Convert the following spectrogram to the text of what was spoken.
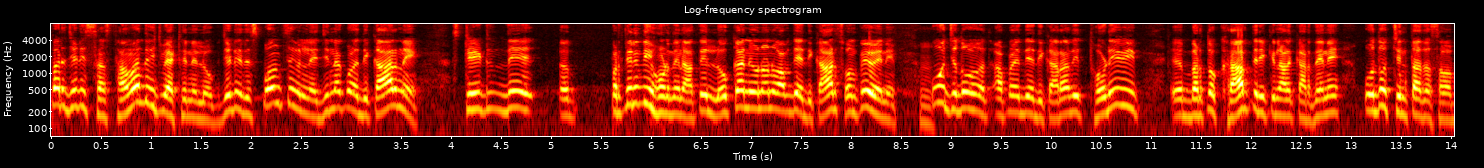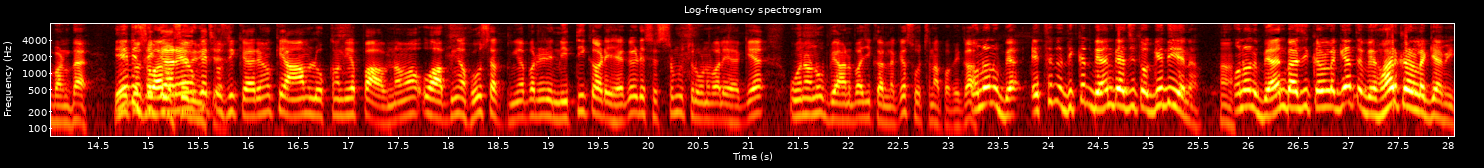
ਪਰ ਜਿਹੜੀ ਸੰਸਥਾਵਾਂ ਦੇ ਵਿੱਚ ਬੈਠੇ ਨੇ ਲੋਕ ਜਿਹੜੇ ਰਿਸਪੌਂਸਿਬਲ ਨੇ ਜਿਨ੍ਹਾਂ ਕੋਲ ਅਧਿਕਾਰ ਨੇ ਸਟੇਟ ਦੇ ਪ੍ਰਤੀਨਿਧੀ ਹੋਣ ਦੇ ਨਾਤੇ ਲੋਕਾਂ ਨੇ ਉਹਨਾਂ ਨੂੰ ਆਪਦੇ ਅਧਿਕਾਰ ਸੌਂਪੇ ਹੋਏ ਨੇ। ਉਹ ਜਦੋਂ ਆਪਣੇ ਦੇ ਅਧਿਕਾਰਾਂ ਦੀ ਥੋੜੀ ਵੀ ਵਰਤੋਂ ਖਰਾਬ ਤਰੀਕੇ ਨਾਲ ਕਰਦੇ ਨੇ ਉਦੋਂ ਚਿੰਤਾ ਦਾ ਸਬਬ ਬਣਦਾ ਹੈ। ਇਹ ਵੀ ਤੁਸੀਂ ਸਵਾਲ ਕਹਿ ਉਸੇ ਰਹੇ ਹੋ ਦੇ ਕਿ ਵਿੱਚ ਤੁਸੀਂ ਕਹਿ ਰਹੇ ਹੋ ਕਿ ਆਮ ਲੋਕਾਂ ਦੀਆਂ ਭਾਵਨਾਵਾਂ ਉਹ ਆਪਦੀਆਂ ਹੋ ਸਕਦੀਆਂ ਪਰ ਜਿਹੜੇ ਨੀਤੀ ਘਾੜੇ ਹੈਗੇ ਜਿਹੜੇ ਸਿਸਟਮ ਨੂੰ ਚਲਾਉਣ ਵਾਲੇ ਹੈਗੇ ਆ ਉਹਨਾਂ ਨੂੰ ਬਿਆਨਬਾਜ਼ੀ ਕਰਨ ਲੱਗੇ ਸੋਚਣਾ ਪਵੇਗਾ। ਉਹਨਾਂ ਨੂੰ ਇੱਥੇ ਤਾਂ ਦਿੱਕਤ ਬਿਆਨਬਾਜ਼ੀ ਤੋਂ ਅੱਗੇ ਦੀ ਹੈ ਨਾ। ਉਹਨਾਂ ਨੂੰ ਬਿਆਨਬਾਜ਼ੀ ਕਰਨ ਲੱਗਿਆ ਤੇ ਵਿਵਹਾਰ ਕਰਨ ਲੱਗਿਆ ਵੀ।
